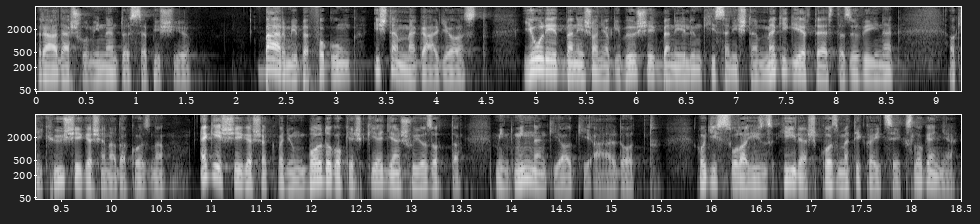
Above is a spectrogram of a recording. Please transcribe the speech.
ráadásul mindent összepisil. Bármibe fogunk, Isten megáldja azt. Jólétben és anyagi bőségben élünk, hiszen Isten megígérte ezt az övéinek, akik hűségesen adakoznak. Egészségesek vagyunk, boldogok és kiegyensúlyozottak, mint mindenki, aki áldott. Hogy is szól a híres kozmetikai cég szlogenje?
